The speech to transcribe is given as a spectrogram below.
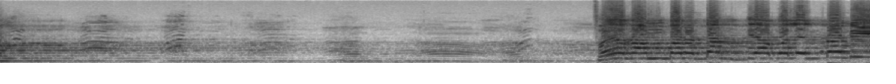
আল্লাহ। পয়গাম্বর ডাক দিয়া বলেন বাড়ি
